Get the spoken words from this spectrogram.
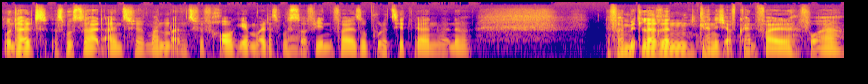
und halt, es musste halt eins für Mann und eins für Frau geben, weil das musste ja. auf jeden Fall so produziert werden, weil eine, eine, Vermittlerin kann ich auf keinen Fall vorher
